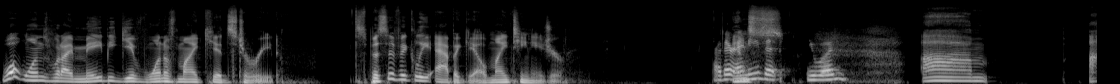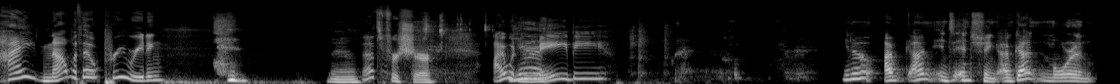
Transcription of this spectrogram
what ones would I maybe give one of my kids to read, specifically Abigail, my teenager. Are there And any s- that you would? Um, I not without pre-reading. Yeah. That's for sure. I would Yeah. maybe. You know, I've gotten it's interesting. I've gotten more in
